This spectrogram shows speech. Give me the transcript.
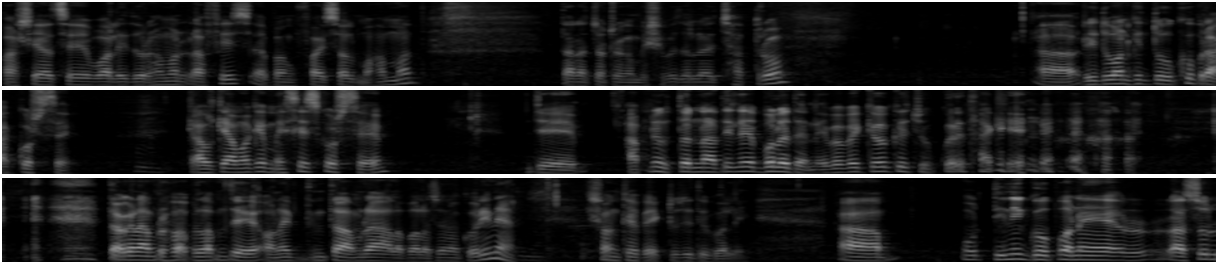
পাশে আছে ওয়ালিদুর রহমান রাফিজ এবং ফয়সাল মোহাম্মদ। তারা চট্টগ্রাম বিশ্ববিদ্যালয়ের ছাত্র। আহ, রিদওয়ান কিন্তু খুব রাগ করছে। কালকে আমাকে মেসেজ করছে যে আপনি উত্তর না দিলে বলে দেন এভাবে কেউ কেউ চুপ করে থাকে? তখন আমরা ভাবলাম যে অনেক দিন তো আমরা আলাপ আলোচনা করি না। সংক্ষেপে একটু যদি বলি। তিনি গোপনে রাসুল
